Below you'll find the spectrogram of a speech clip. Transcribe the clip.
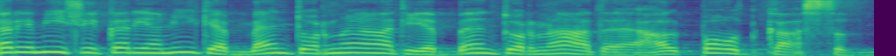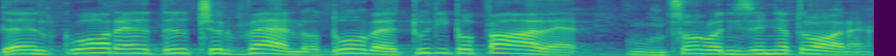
Cari amici e cari amiche, bentornati e bentornate al podcast del cuore e del cervello, dove tu ti papale, un solo disegnatore,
